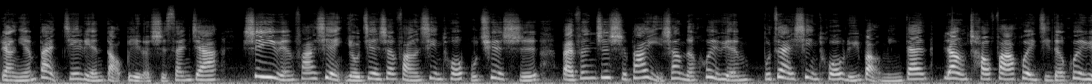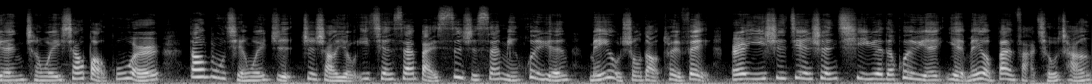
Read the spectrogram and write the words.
两年半接连倒闭了十三家。市议员发现有健身房信托不确实，百分之十八以上的会员不在信托旅保名单，让超发会籍的会员成为消保孤儿。到目前为止，至少有一千三百四十三名会员没有收到退费，而遗失健身契约的会员也没有办法求偿。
